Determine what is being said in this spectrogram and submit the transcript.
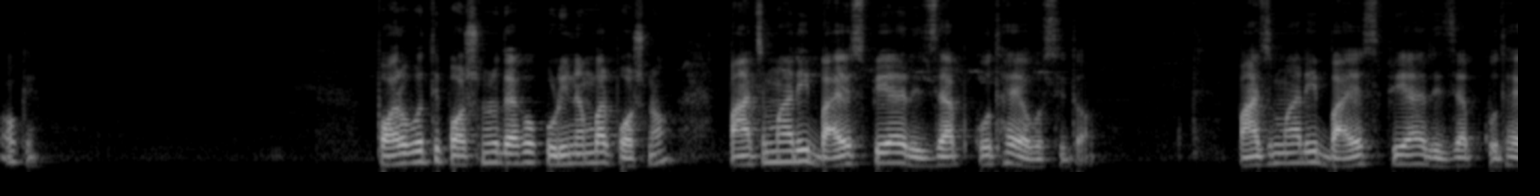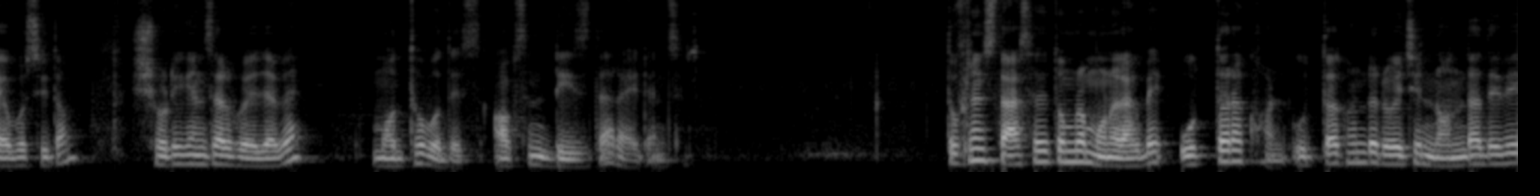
ওকে পরবর্তী প্রশ্ন দেখো, কুড়ি নম্বর প্রশ্ন, পাঁচমারি বায়োস্পিয়ার রিজার্ভ কোথায় অবস্থিত? পাঁচমারি বায়োস্পিয়ার রিজার্ভ কোথায় অবস্থিত? সঠিক অ্যান্সার হয়ে যাবে Madhya Pradesh. Option D is the right answer তো ফ্রেন্ডস তার সাথে তোমরা মনে রাখবে, উত্তরাখণ্ড উত্তরাখণ্ডে রয়েছে Nanda Devi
